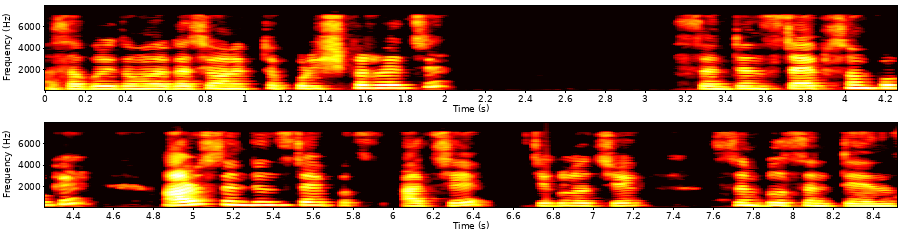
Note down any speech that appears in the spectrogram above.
আশা করি তোমাদের কাছে অনেকটা পরিষ্কার হয়েছে সেন্টেন্স টাইপ সম্পর্কে। আরও সেন্টেন্স টাইপ আছে, যেগুলো হচ্ছে simple sentence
